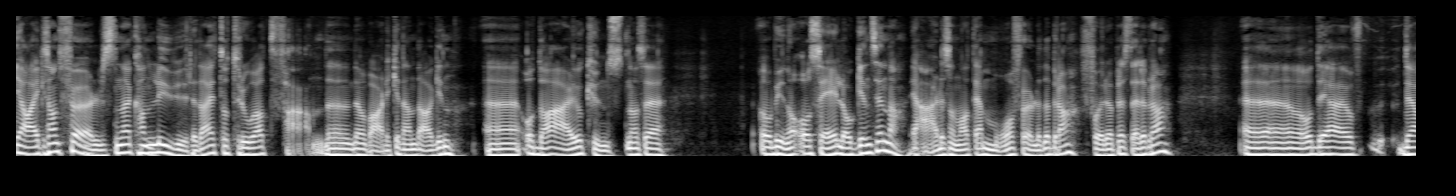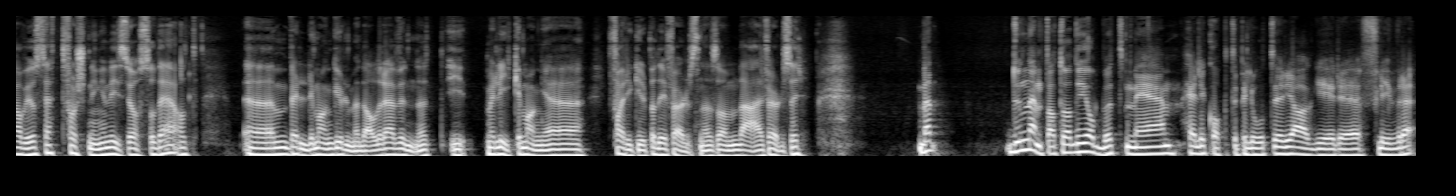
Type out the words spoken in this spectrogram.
Ja, ikke sant? Følelsene kan lure deg til å tro at faen, det, det var det ikke den dagen. Uh, og da er det jo kunsten å se å begynne å se i loggen sin. da. Ja, er det sånn at jeg må føle det bra for å prestere bra? Uh, og det, jo, det, har vi jo sett, forskningen viser jo også det. At uh, veldig mange gullmedaljer er vunnet i, med like mange farger på de følelsene som det er følelser. Men du nevnte at du hadde jobbet med helikopterpiloter, jagerflyvere.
